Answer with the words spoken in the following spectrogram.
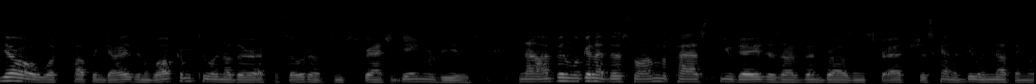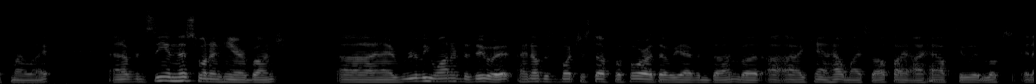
Yo, what's poppin', guys, and welcome to another episode of some Scratch game reviews. Now, I've been looking at this one the past few days as I've been browsing Scratch, just kind of doing nothing with my life, and I've been seeing this one in here a bunch, uh, and I really wanted to do it. I know there's a bunch of stuff before it that we haven't done, but I, I can't help myself. I, I have to. It looks it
